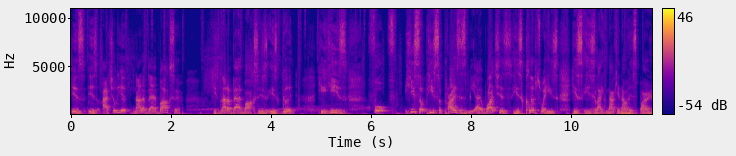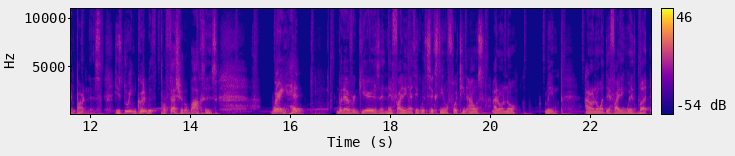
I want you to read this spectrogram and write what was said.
is is actually a, not a bad boxer. He's not a bad boxer. He's, he's good. He he's for he he surprises me. I watch his his clips where he's he's he's like knocking out his sparring partners. He's doing good with professional boxers, wearing head whatever gears, and they're fighting. I think with 16 or 14 ounce. I don't know. I mean, I don't know what they're fighting with, but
